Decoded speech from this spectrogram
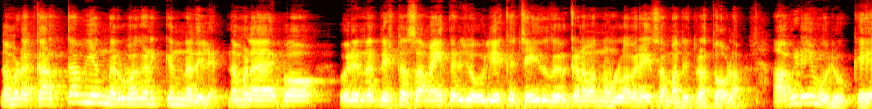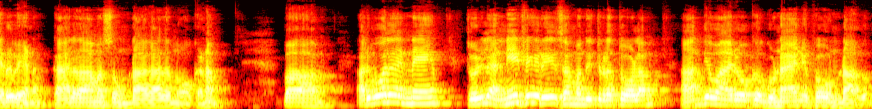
നമ്മുടെ കർത്തവ്യം നിർവഹിക്കുന്നതിൽ നമ്മൾ ഇപ്പോൾ ഒരു നിർദ്ദിഷ്ട സമയത്ത് ഒരു ജോലിയൊക്കെ ചെയ്തു തീർക്കണമെന്നുള്ളവരെ സംബന്ധിച്ചിടത്തോളം അവിടെയും ഒരു കെയർ വേണം കാലതാമസം ഉണ്ടാകാതെ നോക്കണം. അപ്പോൾ അതുപോലെ തന്നെ തൊഴിൽ അന്വേഷകരെ സംബന്ധിച്ചിടത്തോളം ആദ്യവാരമൊക്കെ ഗുണാനുഭവം ഉണ്ടാകും?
